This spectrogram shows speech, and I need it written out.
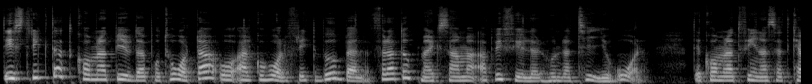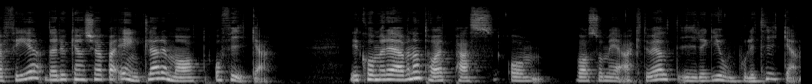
Distriktet kommer att bjuda på tårta och alkoholfritt bubbel för att uppmärksamma att vi fyller 110 år. Det kommer att finnas ett café där du kan köpa enklare mat och fika. Vi kommer även att ha ett pass om vad som är aktuellt i regionpolitiken.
